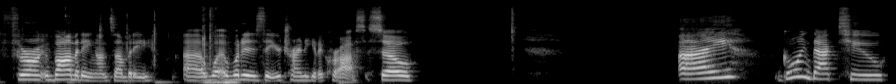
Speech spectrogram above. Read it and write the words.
throwing vomiting on somebody. Uh, what what it is that you're trying to get across. So I going back to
